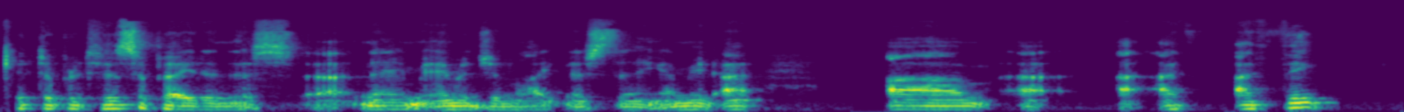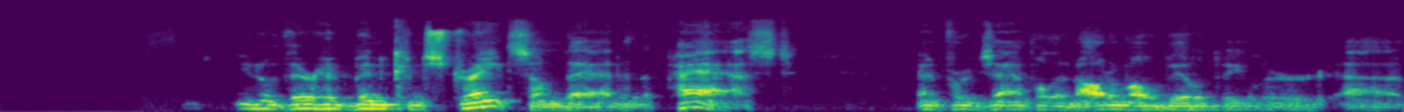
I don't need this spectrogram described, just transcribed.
get to participate in this uh, name, image, and likeness thing? I mean, I, um, I, I, I think you know, there have been constraints on that in the past. And for example, an automobile dealer, uh,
